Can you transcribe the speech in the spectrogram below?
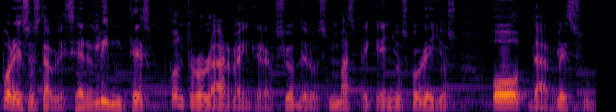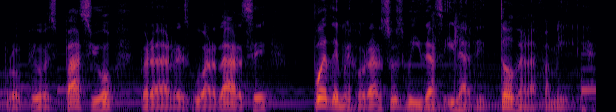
Por eso establecer límites, controlar la interacción de los más pequeños con ellos o darles su propio espacio para resguardarse puede mejorar sus vidas y la de toda la familia.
